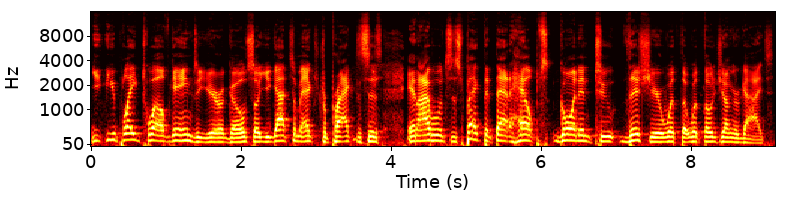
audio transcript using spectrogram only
You, you, played 12 games a year ago, so you got some extra practices, and I would suspect that that helps going into this year with the, with those younger guys.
